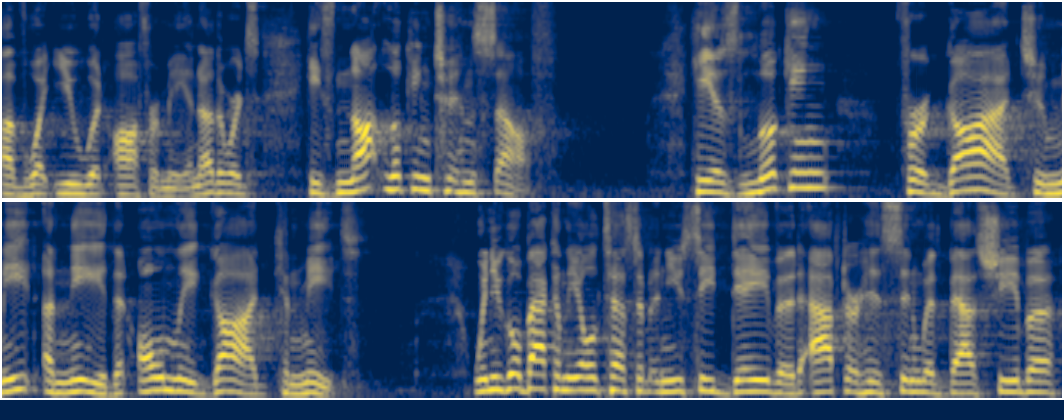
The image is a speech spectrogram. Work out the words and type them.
of what you would offer me. In other words, he's not looking to himself, he is looking for God to meet a need that only God can meet. When you go back in the Old Testament and you see David after his sin with Bathsheba,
